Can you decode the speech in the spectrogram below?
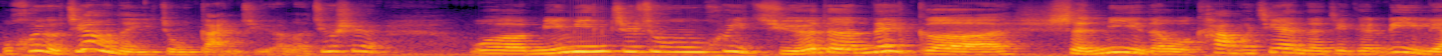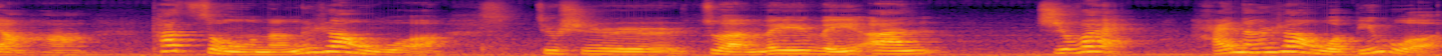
我会有这样的一种感觉了，就是我冥冥之中会觉得那个神秘的、我看不见的这个力量哈，它总能让我就是转危为安之外，还能让我比我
